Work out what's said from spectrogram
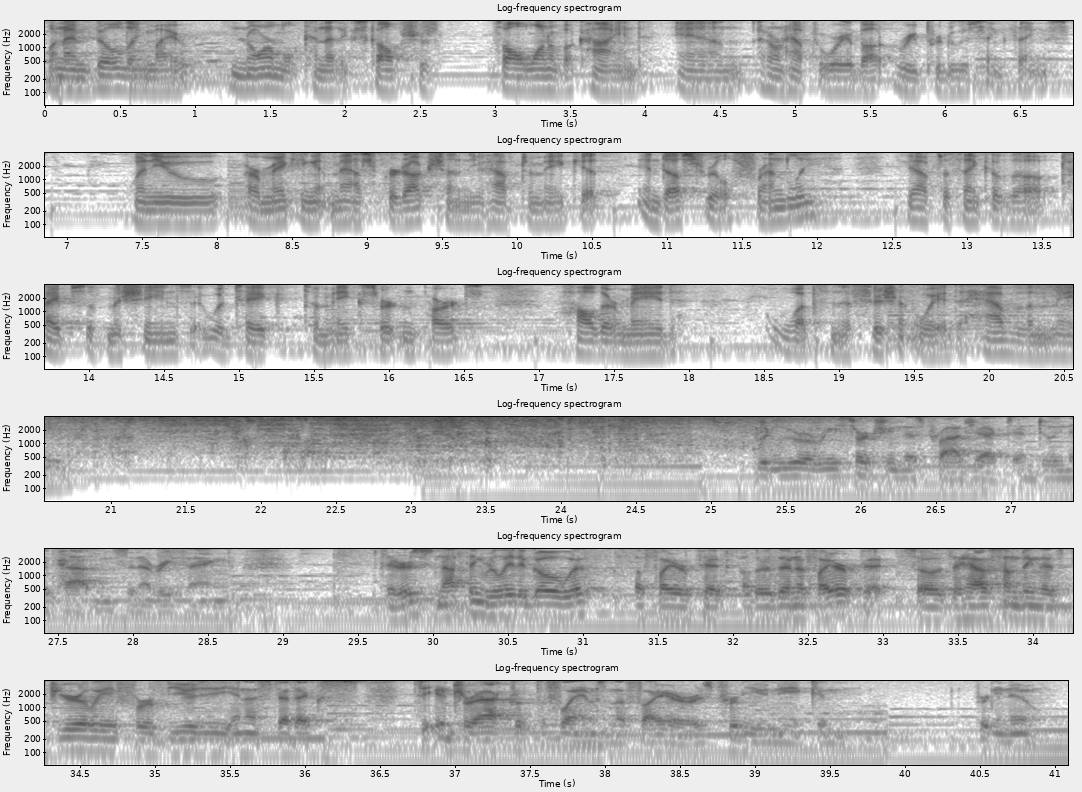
When I'm building my normal kinetic sculptures, it's all one of a kind, and I don't have to worry about reproducing things. When you are making it mass production, you have to make it industrial friendly. You have to think of the types of machines it would take to make certain parts, how they're made, what's an efficient way to have them made. When we were researching this project and doing the patents and everything, there's nothing really to go with a fire pit other than a fire pit. So to have something that's purely for beauty and aesthetics to interact with the flames and the fire is pretty unique and pretty new.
